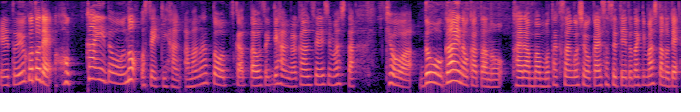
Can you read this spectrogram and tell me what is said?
えー、ということで北海道のお赤飯甘納豆を使ったお赤飯が完成しました。今日は道外の方の回覧板もたくさんご紹介させていただきましたので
